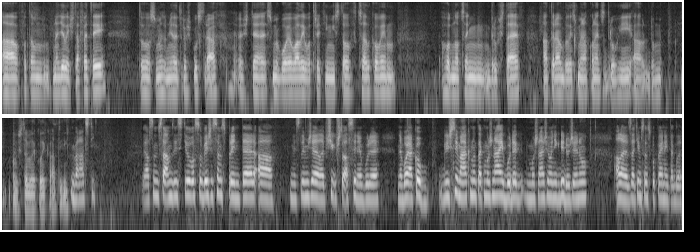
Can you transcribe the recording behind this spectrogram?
A potom v neděli štafety, to jsme měli trošku strach, ještě jsme bojovali o třetí místo v celkovém hodnocení družstev a teda byli jsme nakonec druhý a domi... vy jste byli kolikátý? 12. Já jsem sám zjistil o sobě, že jsem sprinter a myslím, že lepší už to asi nebude. Nebo jako, když si máknu, tak možná i bude, možná, že ho někdy doženu, ale zatím jsem spokojený takhle.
